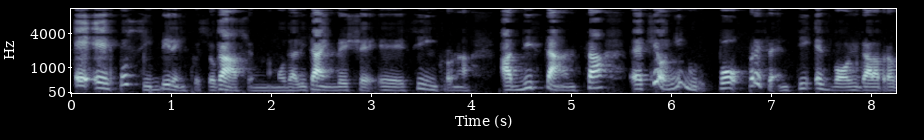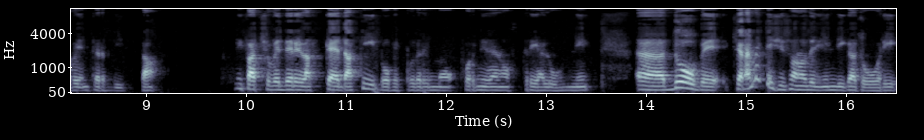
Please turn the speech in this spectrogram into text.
e è possibile in questo caso, in una modalità invece eh, sincrona, a distanza eh, che ogni gruppo presenti e svolga la propria intervista. Vi faccio vedere la scheda tipo che potremmo fornire ai nostri alunni, eh, dove chiaramente ci sono degli indicatori,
